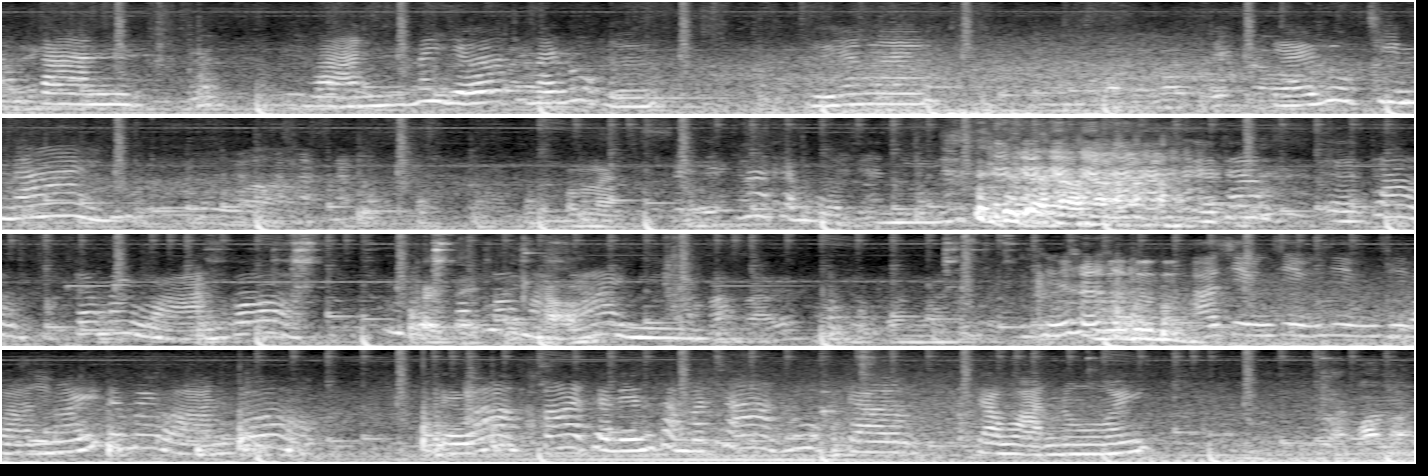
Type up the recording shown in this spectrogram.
ต้องการหวานไม่เยอะใช่ไหมลูกหรือ หรือยังไงเดี๋ยวให้ลูกชิมได้ประมาณน่าจะหมดอันนี้แต่ถ้าเออถ้า เคยก็ใส่เพิ่มสีมาขาวได้มีอะชิมชิมชิมชิมหวานไหมถ้าไม่หวานก็แต่ว่าป้าจะเน้นธรรมชาติลูกจะจะหวานน้อยว่าหน่อย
